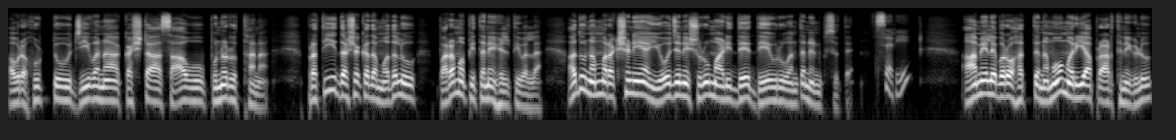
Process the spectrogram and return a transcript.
ಅವರ ಹುಟ್ಟು ಜೀವನ ಕಷ್ಟ ಸಾವು ಪುನರುತ್ಥಾನ. ಪ್ರತಿ ದಶಕದ ಮೊದಲು ಪರಮಪಿತನೇ ಹೇಳ್ತೀವಲ್ಲ ಅದು ನಮ್ಮ ರಕ್ಷಣೆಯ ಯೋಜನೆ ಶುರು ಮಾಡಿದ್ದೇ ದೇವ್ರು ಅಂತ ನೆನಪಿಸುತ್ತೆ. ಸರಿ. ಆಮೇಲೆ ಬರೋ ಹತ್ತು ನಮೋ ಮರಿಯಾ ಪ್ರಾರ್ಥನೆಗಳು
